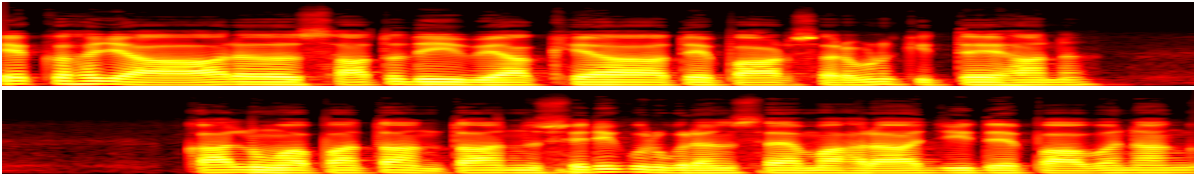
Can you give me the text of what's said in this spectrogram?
1007 ਦੀ ਵਿਆਖਿਆ ਅਤੇ ਪਾਠ ਸਰਵਣ ਕੀਤੇ ਹਨ। ਕੱਲ ਨੂੰ ਆਪਾਂ ਧੰਨ ਧੰਨ ਸ੍ਰੀ ਗੁਰੂ ਗ੍ਰੰਥ ਸਾਹਿਬ ਮਹਾਰਾਜ ਜੀ ਦੇ ਪਾਵਨ ਅੰਗ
